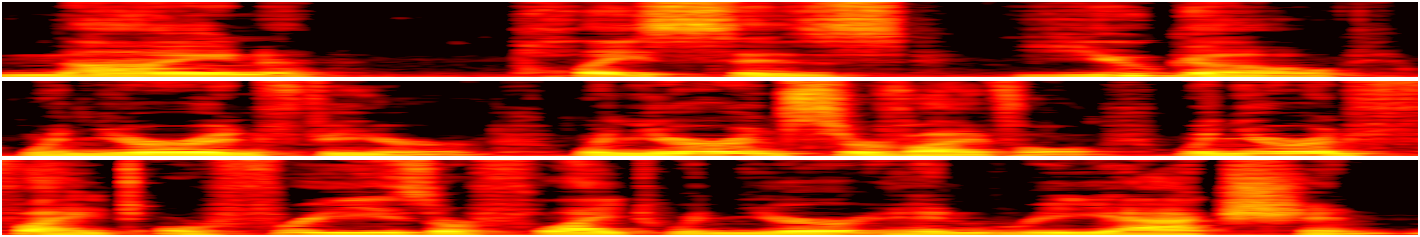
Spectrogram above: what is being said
nine places you go when you're in fear, when you're in survival, when you're in fight or freeze or flight, when you're in reaction.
